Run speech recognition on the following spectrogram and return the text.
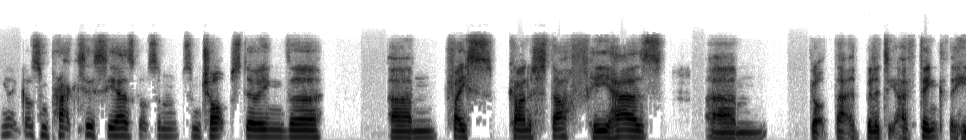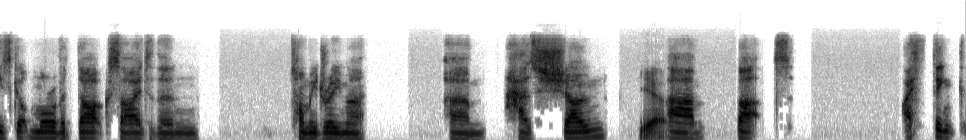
you know, got some practice. He has got some some chops doing the um, face kind of stuff. He has um, got that ability. I think that he's got more of a dark side than Tommy Dreamer um, has shown. Yeah. Um, but I think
